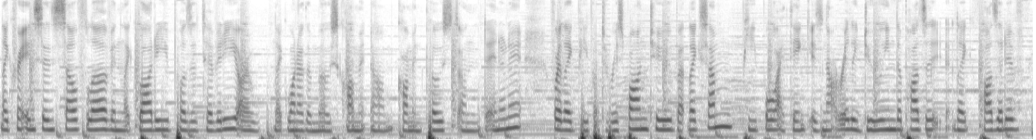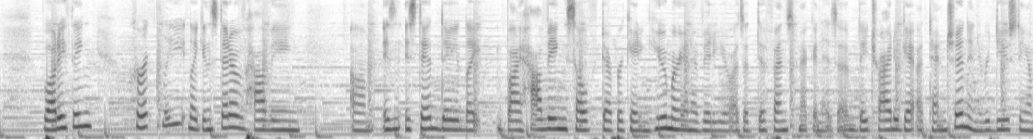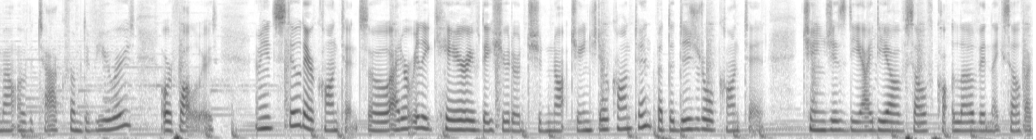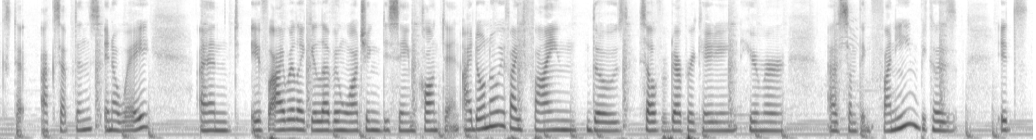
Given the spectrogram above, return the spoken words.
Like for instance, self-love and like body positivity are like one of the most common um, common posts on the internet for like people to respond to. But like some people, I think, is not really doing the positive like positive body thing correctly. Like instead of having um, is, instead they like by having self-deprecating humor in a video as a defense mechanism they try to get attention and reduce the amount of attack from the viewers or followers. I mean it's still their content so i don't really care if they should or should not change their content but the digital content changes the idea of self-love and like self-acceptance in a way and if i were like 11 watching the same content i don't know if i find those self-deprecating humor as something funny because it's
